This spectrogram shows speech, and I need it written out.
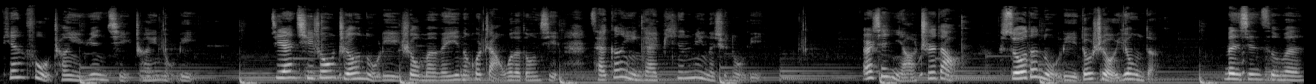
天赋乘以运气乘以努力。既然其中只有努力是我们唯一能够掌握的东西，才更应该拼命的去努力。而且你要知道，所有的努力都是有用的。扪心自问，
